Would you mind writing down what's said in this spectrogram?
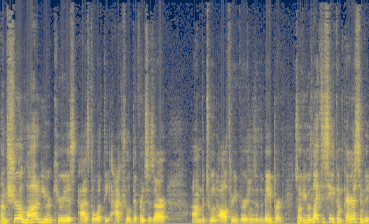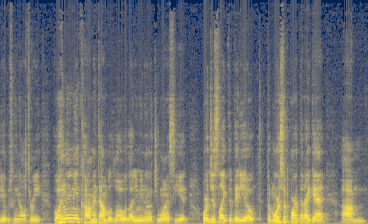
I'm sure a lot of you are curious as to what the actual differences are um, between all three versions of the Vapor. So if you would like to see a comparison video between all three, go ahead and leave me a comment down below letting me know that you want to see it or just like the video. The more support that I get um,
